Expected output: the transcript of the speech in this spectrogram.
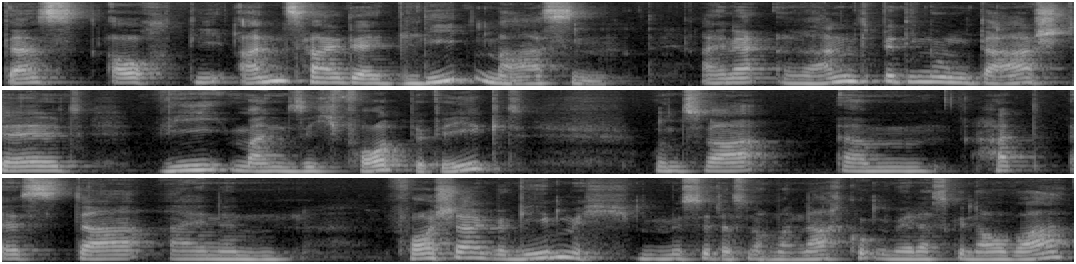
dass auch die Anzahl der Gliedmaßen eine Randbedingung darstellt, wie man sich fortbewegt. Und zwar ähm, hat es da einen Forscher gegeben, ich müsste das nochmal nachgucken, wer das genau war,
